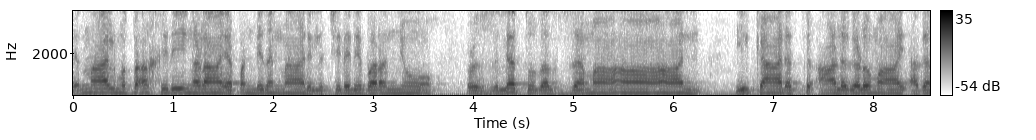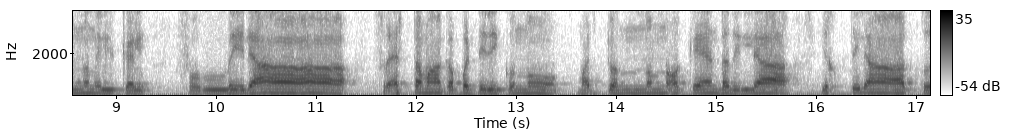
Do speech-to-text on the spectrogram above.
എന്നാൽ മുത്താഹിരീങ്ങളായ പണ്ഡിതന്മാരിൽ ചിലര് പറഞ്ഞു ഈ കാലത്ത് ആളുകളുമായി അകന്നു നിൽക്കൽ ശ്രേഷ്ഠമാക്കപ്പെട്ടിരിക്കുന്നു. മറ്റൊന്നും നോക്കേണ്ടതില്ല. ഇഖ്തിലാത്ത്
